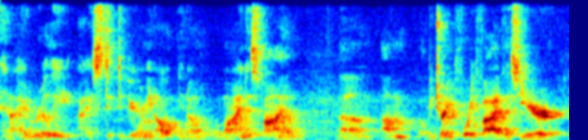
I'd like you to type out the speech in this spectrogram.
and I really I stick to beer. I mean, I'll you know wine is fine. Um, I'm I'll be turning 45 this year,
